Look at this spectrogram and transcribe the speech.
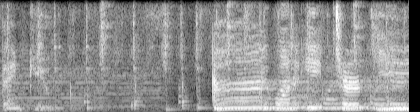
Thank you. I want to eat turkey.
